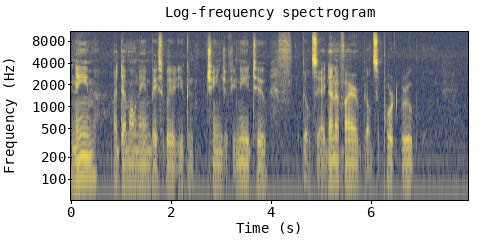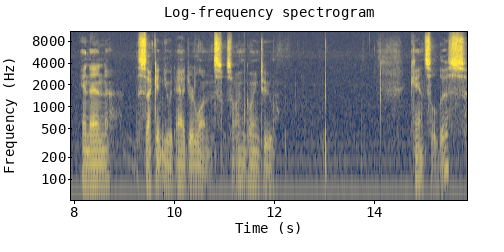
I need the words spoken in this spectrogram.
name, a demo name basically that you can change if you need to, builds the identifier, builds support group, and then the second you would add your LUNs. So I'm going to cancel this.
